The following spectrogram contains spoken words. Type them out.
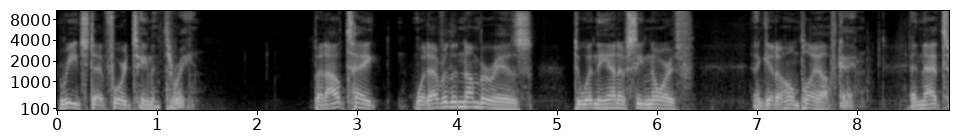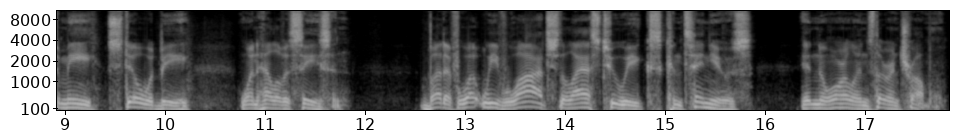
reached at 14 and 3. But I'll take whatever the number is to win the NFC North and get a home playoff game. And that to me still would be one hell of a season. But if what we've watched the last two weeks continues in New Orleans, they're in trouble.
